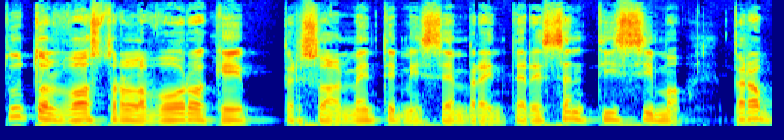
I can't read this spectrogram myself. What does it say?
tutto il vostro lavoro che personalmente mi sembra interessantissimo, però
